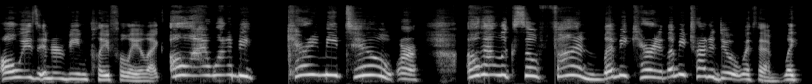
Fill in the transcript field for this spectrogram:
always intervene playfully, like, oh, I want to be carry me too. Or, oh, that looks so fun. Let me carry, let me try to do it with him. Like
